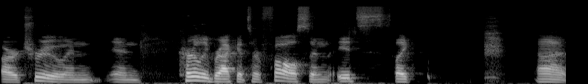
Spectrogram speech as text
are true and and curly brackets are false. And it's like uh,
